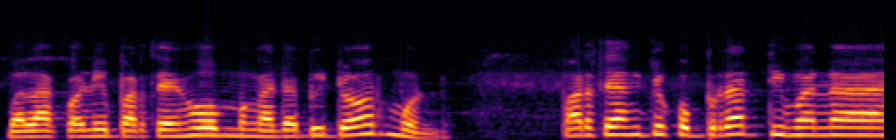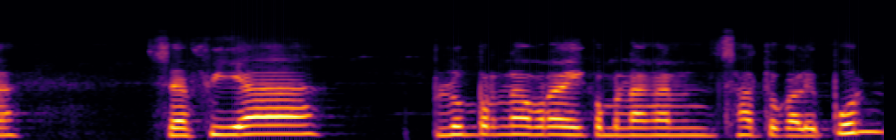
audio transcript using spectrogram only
melakoni partai home menghadapi Dortmund. Partai yang cukup berat di mana Sevilla belum pernah meraih kemenangan satu kali pun,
